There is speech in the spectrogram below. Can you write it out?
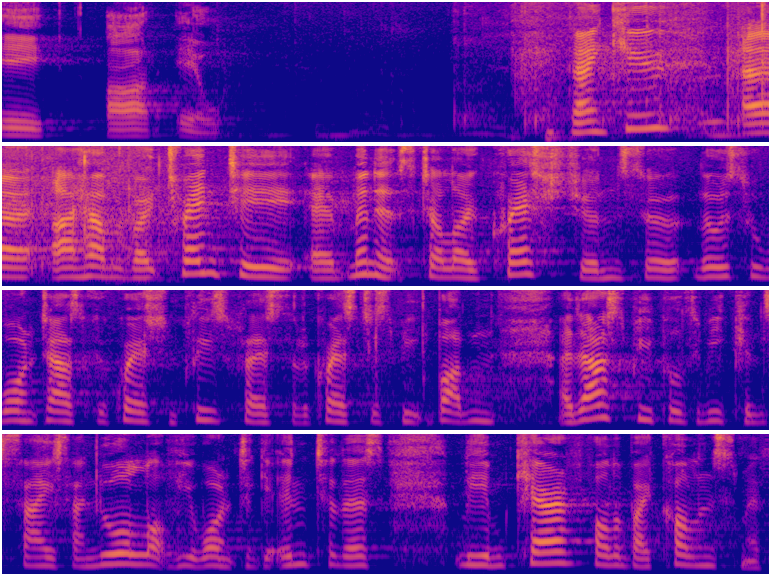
ARL. Thank you. Uh, I have about 20 uh, minutes to allow questions, so those who want to ask a question, please press the request to speak button. I'd ask people to be concise. I know a lot of you want to get into this. Liam Kerr, followed by Colin Smith.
